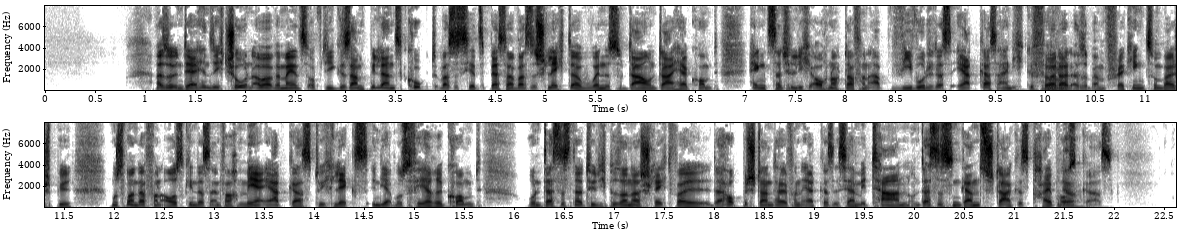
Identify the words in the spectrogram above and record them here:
Also in der Hinsicht schon, aber wenn man jetzt auf die Gesamtbilanz guckt, was ist jetzt besser, was ist schlechter, wenn es so da und daher kommt, hängt es natürlich auch noch davon ab, wie wurde das Erdgas eigentlich gefördert. Mhm. Also beim Fracking zum Beispiel muss man davon ausgehen, dass einfach mehr Erdgas durch Lecks in die Atmosphäre kommt und das ist natürlich besonders schlecht, weil der Hauptbestandteil von Erdgas ist ja Methan und das ist ein ganz starkes Treibhausgas. Ja.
